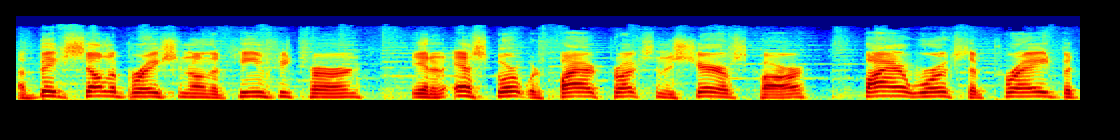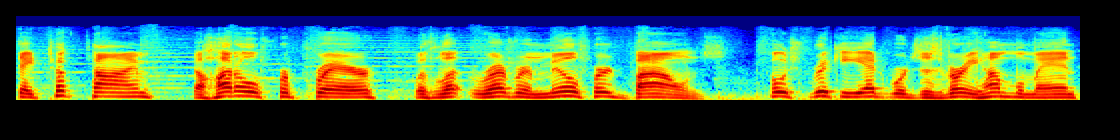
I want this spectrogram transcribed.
A big celebration on the team's return. They had an escort with fire trucks and a sheriff's car, fireworks, a parade, but they took time to huddle for prayer with Le- Reverend Milford Bounds. Coach Ricky Edwards is a very humble man.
